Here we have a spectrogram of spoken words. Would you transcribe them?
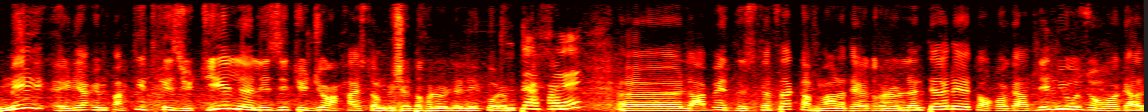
Mais il y a une partie très utile. Les étudiants, Tout à hein. fait. Euh, l'internet, on regarde les news, on regarde.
